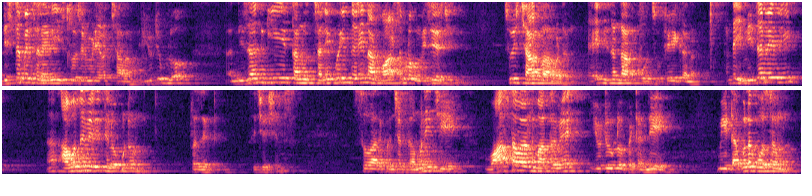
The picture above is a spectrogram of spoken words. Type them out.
డిస్టర్బెన్స్ అనేది సోషల్ మీడియాలో చాలా ఉంది. యూట్యూబ్లో నిజానికి తను చనిపోయిందని నాకు వాట్సాప్లో ఒక మెసేజ్ వచ్చింది. చూసి చాలా బాధపడ్డాను. ఏ నిజం కాకపోవచ్చు ఫేక్ అన్న. అంటే నిజమేది అబద్ధం ఏది తెలియకుండా ఉంది ప్రజెంట్ సిచ్యువేషన్స్ సో అది కొంచెం గమనించి వాస్తవాలను మాత్రమే యూట్యూబ్లో పెట్టండి. మీ డబ్బుల కోసం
